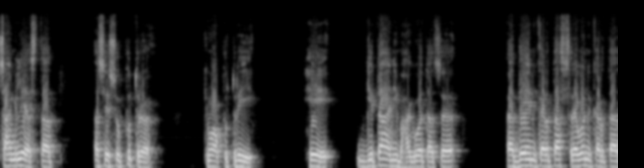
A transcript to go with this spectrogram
चांगले असतात असे सुपुत्र किंवा पुत्री हे गीता आणि भागवताचं अध्ययन करतात श्रवण करतात.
